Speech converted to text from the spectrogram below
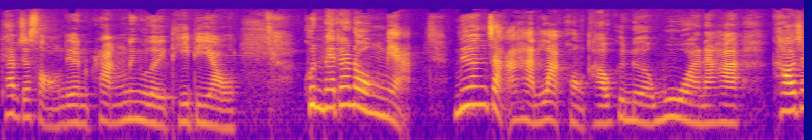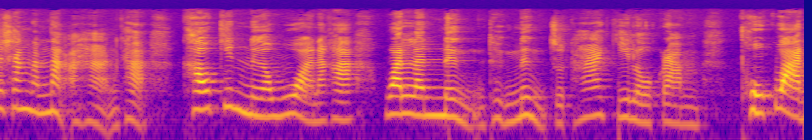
แทบจะ 2 เดือนครั้งหนึ่งเลยทีเดียว คุณเพชรนงเนี่ยเนื่องจากอาหารหลักของเขาคือเนื้อวัวนะคะ เขาจะชั่งน้ำหนักอาหารค่ะ เขากินเนื้อวัวนะคะ วันละ1ถึง1.5กิโลกรัม ทุกวัน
